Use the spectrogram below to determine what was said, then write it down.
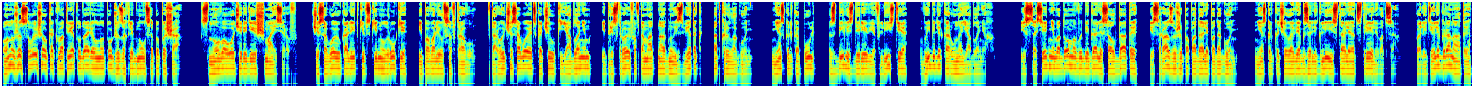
Он уже слышал, как в ответ ударил, но тут же захлебнулся ППШ. Снова очереди из шмайсеров. Часовой у калитки вскинул руки и повалился в траву. Второй часовой отскочил к яблоням и, пристроив автомат на одну из веток, открыл огонь. Несколько пуль сбили с деревьев листья, выбили кору на яблонях. Из соседнего дома выбегали солдаты и сразу же попадали под огонь. Несколько человек залегли и стали отстреливаться. Полетели гранаты,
